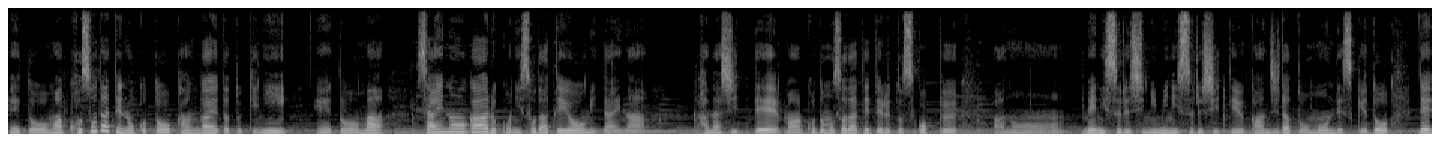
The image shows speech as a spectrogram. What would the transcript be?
えーとまあ、子育てのことを考えた時に、えーとまあ、才能がある子に育てようみたいな話って、まあ、子供育ててるとすごく、あの目にするし耳にするしっていう感じだと思うんですけどで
